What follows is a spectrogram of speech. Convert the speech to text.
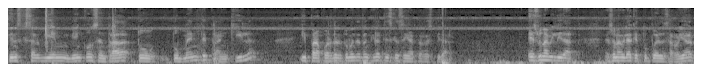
tienes que estar bien, bien concentrada, tu, tu mente tranquila, y para poder tener tu mente tranquila tienes que enseñarte a respirar. Es una habilidad, es una habilidad que tú puedes desarrollar,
